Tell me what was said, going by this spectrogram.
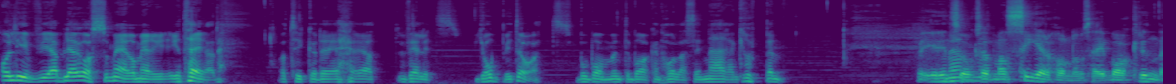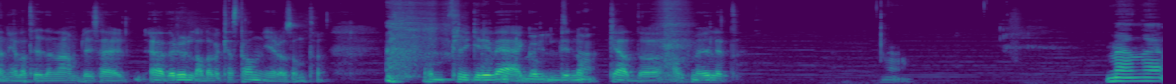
Olivia blir också mer och mer irriterad. Och tycker det är att väldigt jobbigt då att Bobom inte bara kan hålla sig nära gruppen. Men är det inte Men- så också att man ser honom så här i bakgrunden hela tiden när han blir så här överrullad av kastanjer och sånt? Och flyger iväg och blir knockad och allt möjligt. Ja. Men eh,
